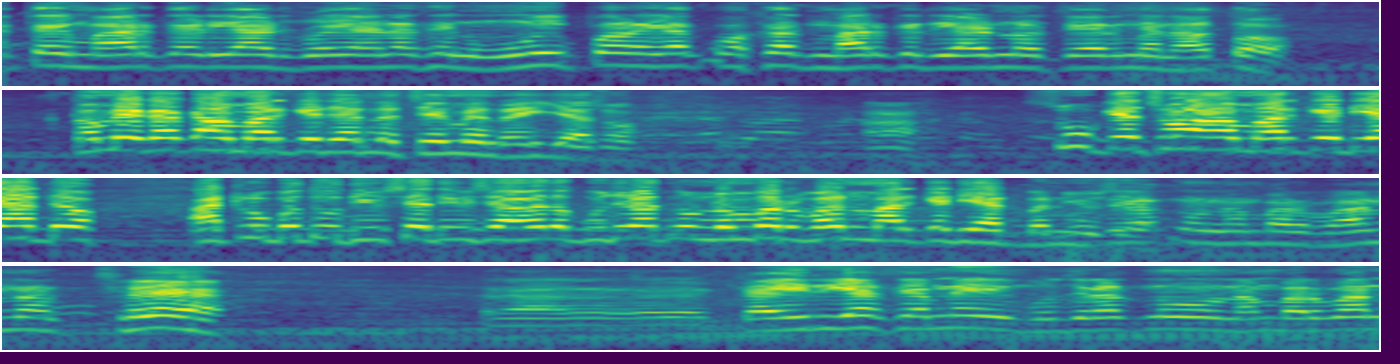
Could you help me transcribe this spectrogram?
એકેય માર્કેટ યાર્ડ જોયા નથી ને હું પણ એક વખત માર્કેટ યાર્ડનો ચેરમેન હતો. તમે કાકા માર્કેટ યાર્ડના ચેરમેન રહી ગયા છો? હા. શું કહે છો આ માર્કેટ યાર્ડ આટલું બધું દિવસે દિવસે? હવે તો ગુજરાતનું નંબર વન માર્કેટ યાર્ડ બન્યું છે. ગુજરાતનું નંબર વન છે. કહી રહ્યા છે એમ નહીં ગુજરાતનું number one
